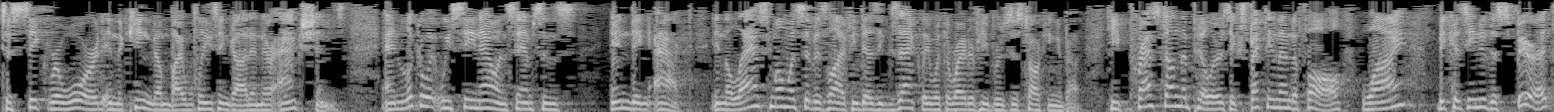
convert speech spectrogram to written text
to seek reward in the kingdom by pleasing God in their actions. And look at what we see now in Samson's ending act. In the last moments of his life, he does exactly what the writer of Hebrews is talking about. He pressed on the pillars, expecting them to fall. Why? Because he knew the Spirit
